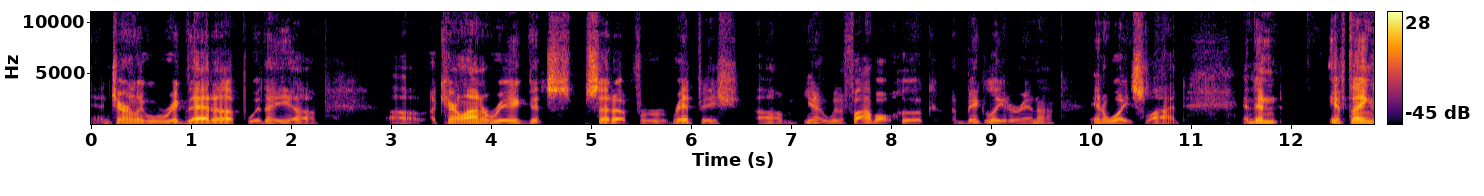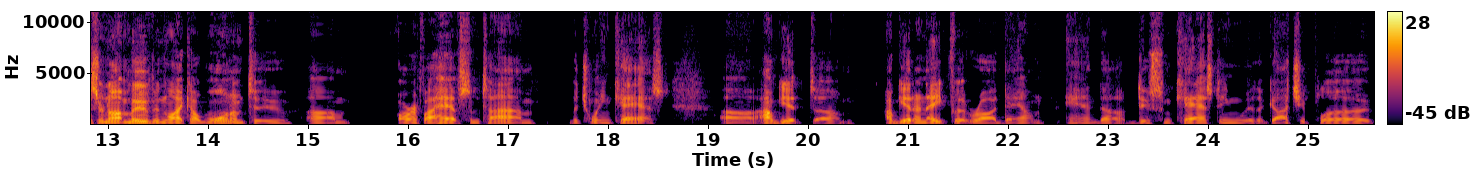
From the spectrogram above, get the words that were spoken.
and generally, we'll rig that up with a uh, uh, a Carolina rig that's set up for redfish. Um, you know, with a five aught hook, a big leader, and a and a weight slide. And then, if things are not moving like I want them to, um, or if I have some time between casts, uh, I'll get um, I'll get an eight foot rod down and uh, do some casting with a gotcha plug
